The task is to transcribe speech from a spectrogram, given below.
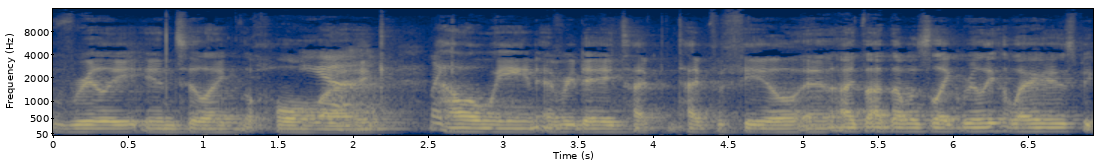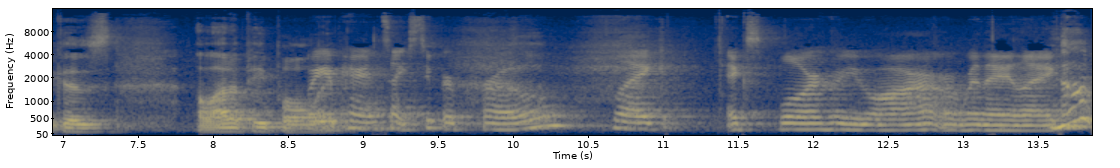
really into like the whole Yeah, like, like- Halloween everyday type type of feel, and I thought that was like really hilarious because a lot of people Were your parents like super pro? Like explore who you are, or were they like? not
